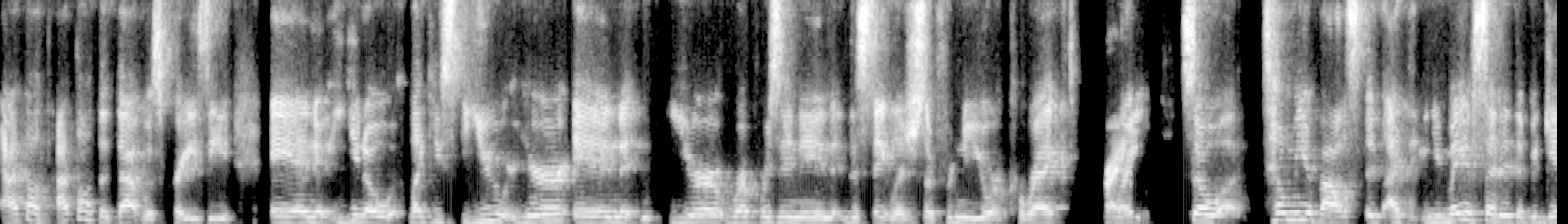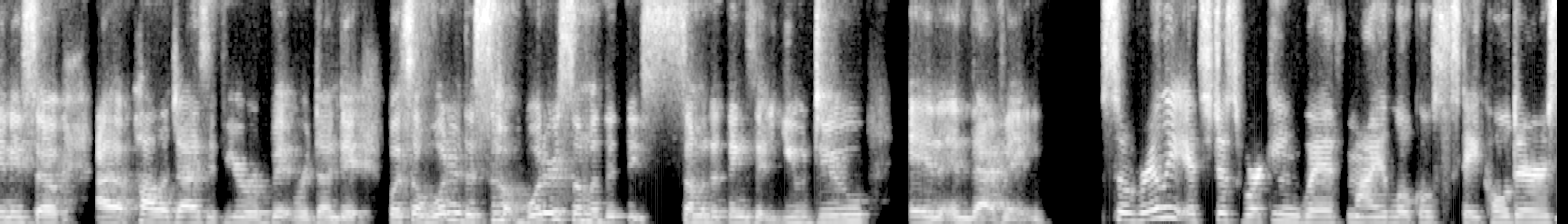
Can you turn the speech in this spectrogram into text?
I thought I thought that that was crazy. And you know, like you you you're in you're representing the state legislature for New York, correct? Right. right? So uh, tell me about, I you may have said at the beginning, so I apologize if you're a bit redundant, but so what are the, what are some of the, th- some of the things that you do in, in that vein? So, really, it's just working with my local stakeholders,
